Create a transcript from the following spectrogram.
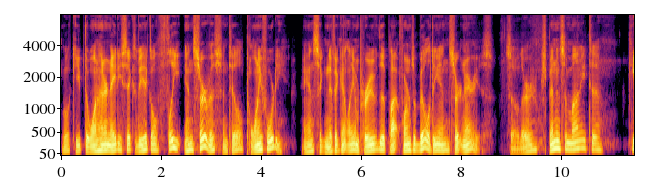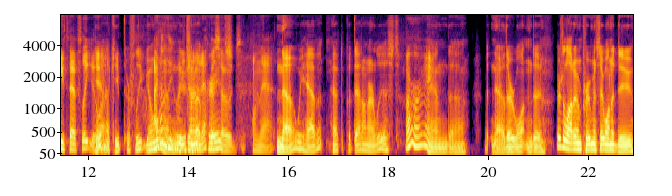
will keep the 186 vehicle fleet in service until 2040 and significantly improve the platform's ability in certain areas. So they're spending some money to Keep that fleet going. yeah keep their fleet going. I don't think we've do done upgrades. on that. No, we haven't. Have to put that on our list. All right. And uh, but no, they're wanting to. There's a lot of improvements they want to do,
